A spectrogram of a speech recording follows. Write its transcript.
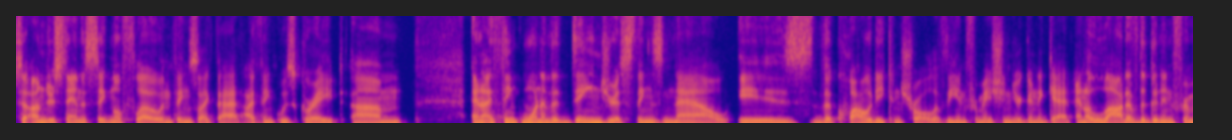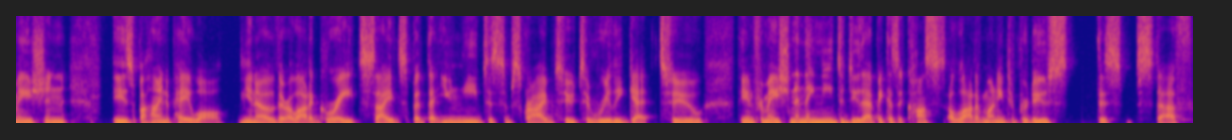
to understand the signal flow and things like that, I think was great. Um, and I think one of the dangerous things now is the quality control of the information you're going to get. And a lot of the good information is behind a paywall. You know, there are a lot of great sites, but that you need to subscribe to to really get to the information. And they need to do that because it costs a lot of money to produce this stuff.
